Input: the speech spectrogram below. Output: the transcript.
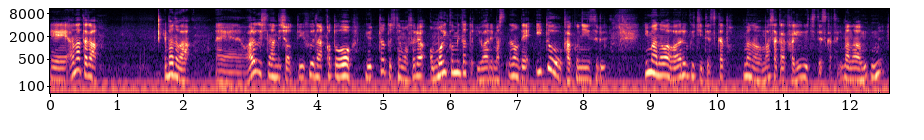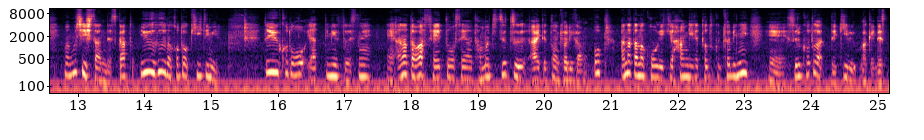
え、あなたが今のはえー、悪口なんでしょっていうふうなことを言ったとしてもそれは思い込みだと言われます。なので意図を確認する。今のは悪口ですかと。今のはまさか陰口ですかと。今のは無視したんですかというふうなことを聞いてみる。ということをやってみるとですね、えあなたは正当性を保ちつつ相手との距離感をあなたの攻撃反撃が届く距離に、えすることができるわけです、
